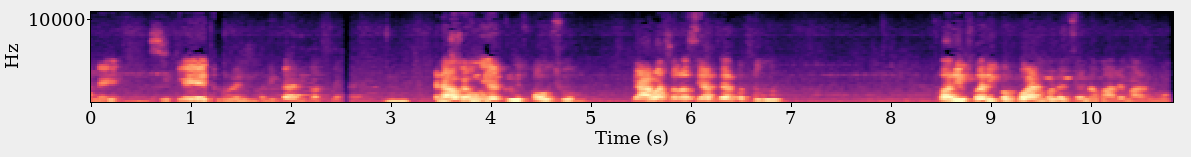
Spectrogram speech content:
અને એટલે ફરી તારી પાસે આવ્યા. અને હવે હું એટલું જ કહું છું કે આવા સરસ યાદગાર પ્રસંગમાં ફરી ફરી ભગવાન મને જન્મ આલે મારો.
